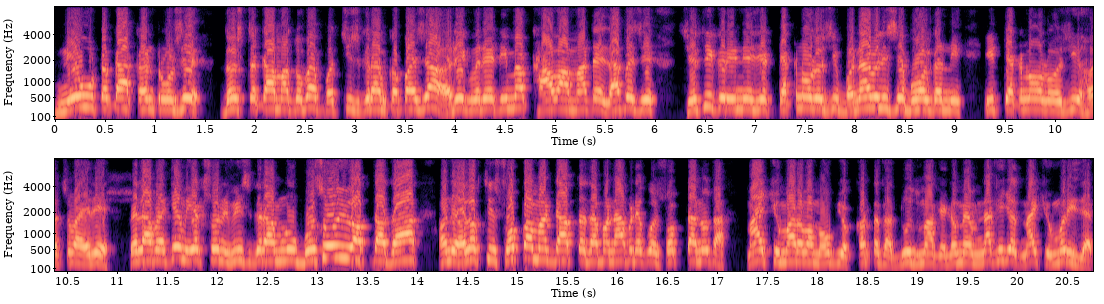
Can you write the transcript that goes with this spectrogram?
નેવું ટકા કંટ્રોલ છે. દસ ટકામાં તો ભાઈ પચીસ ગ્રામ કપાસ છે. હરેક વેરાયટીમાં ખાવા માટે જ આપે છે. જેથી કરીને જે ટેકનોલોજી બનાવેલી છે બોલગનની એ ટેકનોલોજી હચવાય રે. પેલા આપણે કેમ એકસો ને વીસ ગ્રામનું બસોયું આપતા હતા અને અલગથી સોંપવા માટે આપતા હતા, પણ આપણે કોઈ સોંપતા નહોતા. માખ્યું મારવામાં ઉપયોગ કરતા હતા. દૂધમાં કે ગમે એમ નાખી જાય માખ્યું મરી જાય.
